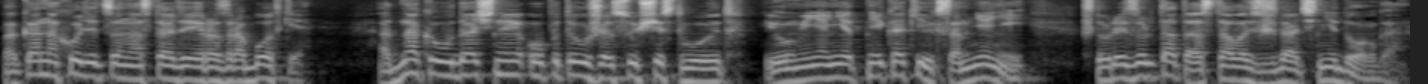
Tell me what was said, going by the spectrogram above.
Пока находится на стадии разработки. Однако удачные опыты уже существуют, и у меня нет никаких сомнений, что результата осталось ждать недолго.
